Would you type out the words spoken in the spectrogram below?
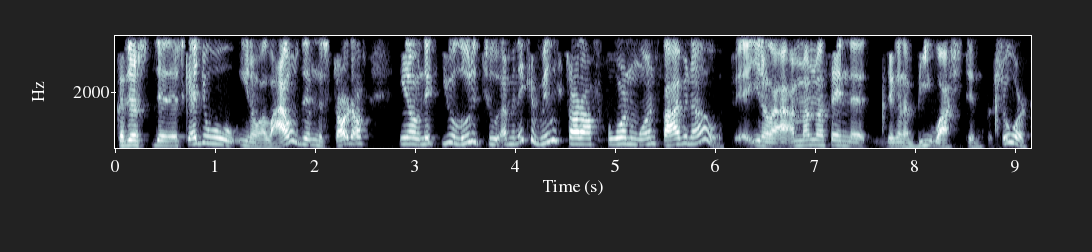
because their their schedule, you know, allows them to start off. You know, Nick, you alluded to. I mean, they could really start off four and one, five and zero. Oh. You know, I'm, I'm not saying that they're going to beat Washington for sure.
